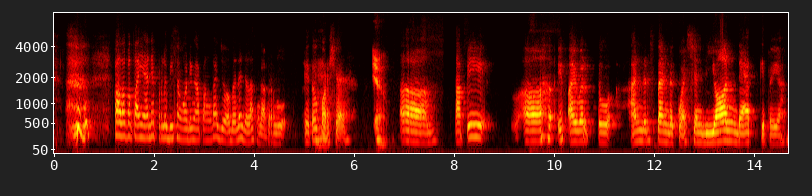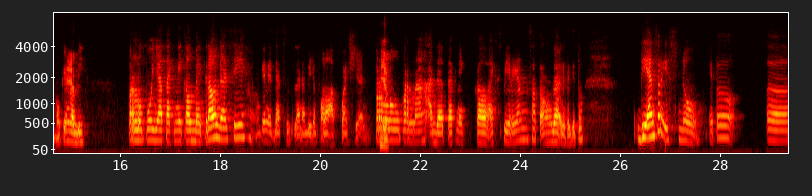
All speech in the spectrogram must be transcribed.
Kalau pertanyaannya perlu bisa ngoding apa enggak jawabannya jelas nggak perlu. Itu hmm. for sure. Yeah um, tapi uh, if I were to understand the question beyond that gitu ya mungkin yeah. lebih perlu punya technical background nggak sih? Mungkin that's gonna be the follow up question. Perlu yep. pernah ada technical experience atau enggak gitu-gitu? The answer is no. Itu uh,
